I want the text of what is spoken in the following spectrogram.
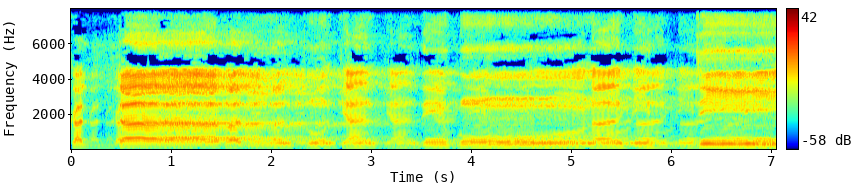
كذابا تكذبون الدين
